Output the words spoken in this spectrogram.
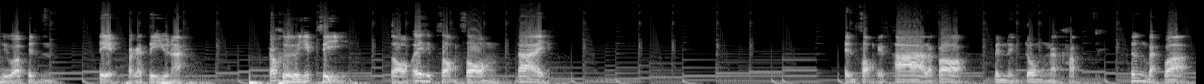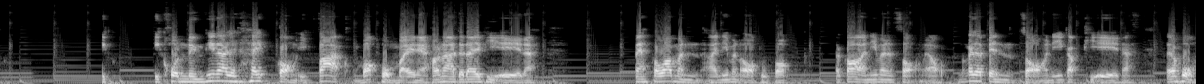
ถือว่าเป็นเดทปกติอยู่นะ ก็คือยี่สิบสี่ซอง เอ้ยสิบสองซองได้ เป็นสอง SR แล้วก็เป็นหนึ่งด้งนะครับ ซึ่งแบบว่าอีกอีกคนหนึ่งที่น่าจะได้กล่องอีกฝากของบล็อกผมไปเนี่ยเขาน่าจะได้ PA นะแม้เพราะว่ามันอันนี้มันออกทุกบล็อก แล้วก็อันนี้มันสองแล้ว มันก็จะเป็นสองอันนี้กับ PA นะแล้วผม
